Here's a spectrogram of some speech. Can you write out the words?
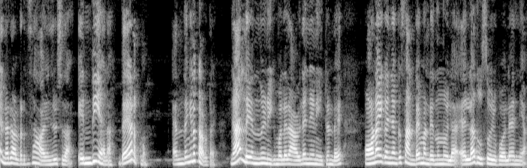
എന്നെ ഒരാളുടെ അടുത്ത് സഹായം ചോദിച്ചതാ എന്ത് ചെയ്യാനാ? ദേ കിടക്കണു. എന്തെങ്കിലുമൊക്കെ ആവട്ടെ. ഞാൻ എന്തേ എന്നും എണീക്കുമ്പോൾ രാവിലെ തന്നെ എണീറ്റണ്ടേ. ഓണായി കഴിഞ്ഞാൽ ഞങ്ങൾക്ക് സൺഡേ മൺഡേ എന്നൊന്നുമില്ല. എല്ലാ ദിവസവും ഒരുപോലെ തന്നെയാണ്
